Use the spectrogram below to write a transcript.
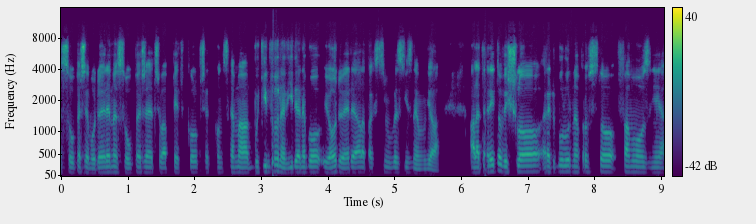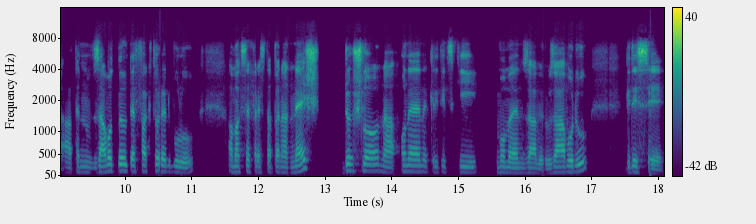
soupeře, nebo dojedeme soupeře třeba pět kol před koncem a buď jim to nevíde, nebo jo, dojede, ale pak s tím vůbec nic neudělá ale tady to vyšlo Red Bullu naprosto famózně a ten závod byl de facto Red Bullu a Maxe Verstappena, než došlo na onen kritický moment závěru závodu, kdy si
